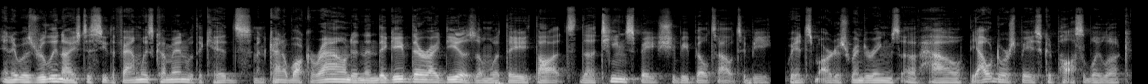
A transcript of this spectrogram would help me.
And it was really nice to see the families come in with the kids and kind of walk around. And then they gave their ideas on what they thought the teen space should be built out to be. We had some artist renderings of how the outdoor space could possibly look.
